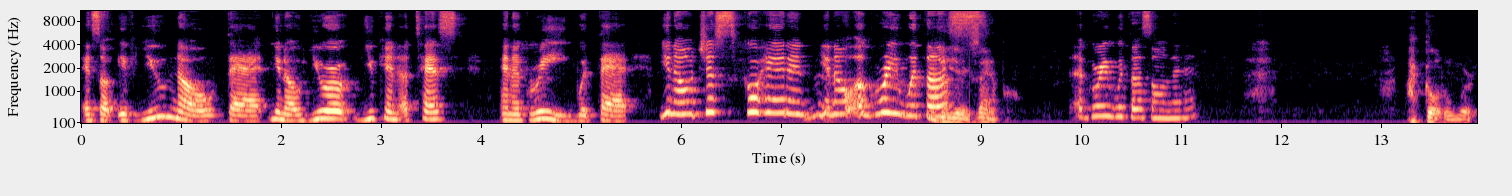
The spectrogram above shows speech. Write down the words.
And so if you know that, you know, you're you can attest and agree with that, you know, just go ahead and, you know, agree with us. give example. Agree with us on that. I go to work.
